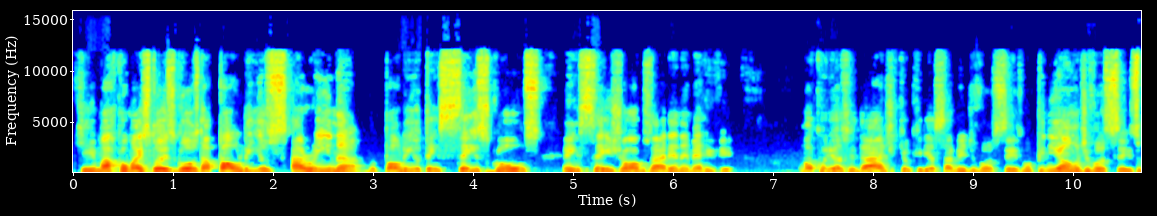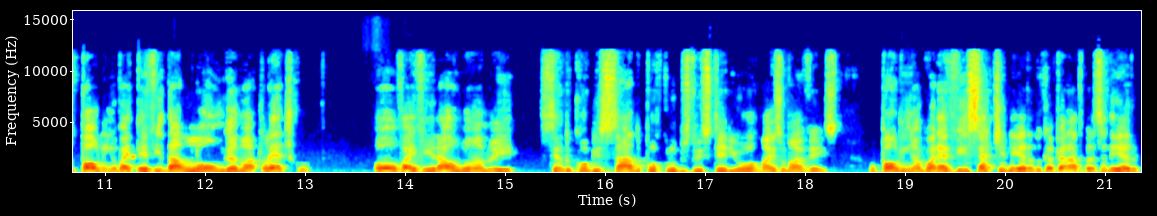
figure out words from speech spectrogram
que marcou mais dois gols na Paulinhos Arena. O Paulinho tem seis gols em seis jogos na Arena MRV. Uma curiosidade que eu queria saber de vocês, uma opinião de vocês. O Paulinho vai ter vida longa no Atlético? Ou vai virar o ano aí sendo cobiçado por clubes do exterior mais uma vez? O Paulinho agora é vice-artilheiro do Campeonato Brasileiro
